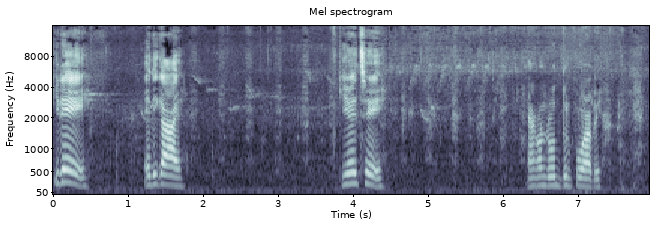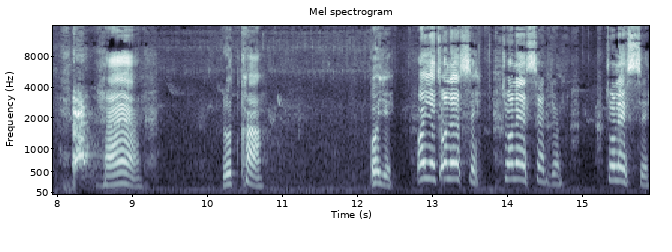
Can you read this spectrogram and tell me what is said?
কিরে, এদিকে আয়। কি হয়েছে? এখন রোদ্দুর পোয়াবে হ্যাঁ রোদ খা। ওই যে ওই যে চলে এসছে চলে এসছে একজন, চলে এসছে।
